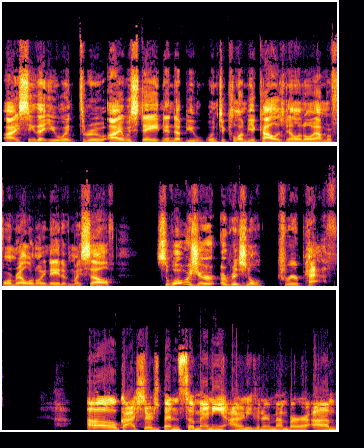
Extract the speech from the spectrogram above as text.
I see that you went through Iowa State and end up you went to Columbia College in Illinois. I'm a former Illinois native myself. So, what was your original career path? Oh gosh, there's been so many. I don't even remember. Um,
